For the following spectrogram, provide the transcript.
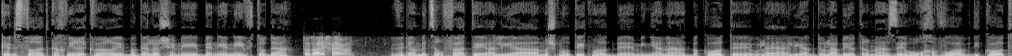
כן, ספרד כך נראה כבר אה, בגל השני. בן יניב, תודה. תודה לך, ערן. וגם בצרפת אה, עלייה משמעותית מאוד במניין ההדבקות, אולי העלייה הגדולה ביותר מאז הורחבו הבדיקות.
